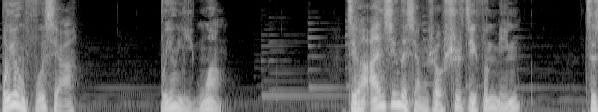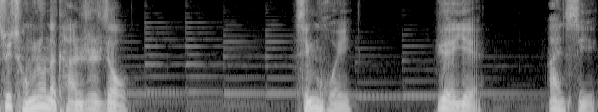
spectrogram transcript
不用浮霞，不用凝望，只要安心的享受四季分明，只需从容的看日昼。星辉，月夜，暗息。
